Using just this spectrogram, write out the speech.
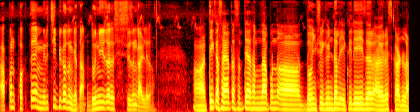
आपण फक्त या मिरची पिकातून घेता दोन्ही जर सीझन काढले तर ते कसं आहे आता सध्या समजा आपण दोनशे क्विंटल एकरी जर ॲव्हरेज काढला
